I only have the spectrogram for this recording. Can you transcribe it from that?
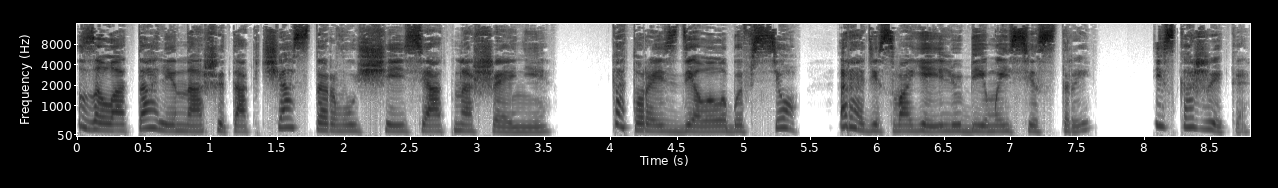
залатали наши так часто рвущиеся отношения, которая сделала бы все ради своей любимой сестры. И скажи-ка,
